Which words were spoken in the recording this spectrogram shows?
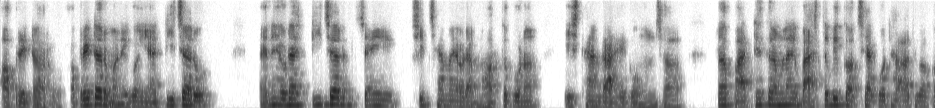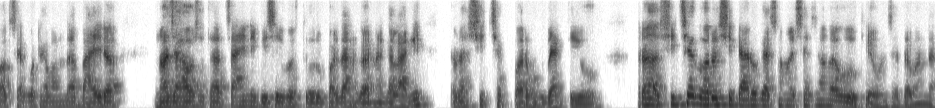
अपरेटर हो। अपरेटर भनेको यहाँ टिचर हो। होइन एउटा टिचर चाहिँ शिक्षामा एउटा महत्त्वपूर्ण स्थान राखेको हुन्छ र पाठ्यक्रमलाई वास्तविक कक्षा कोठा अथवा कक्षा कोठाभन्दा बाहिर नजाओस् अथवा चाहिने विषयवस्तुहरू प्रदान गर्नका लागि एउटा शिक्षक प्रमुख व्यक्ति हो। र शिक्षकहरू सिकारुका समस्यासँग ऊ के हुन्छ त भन्दा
